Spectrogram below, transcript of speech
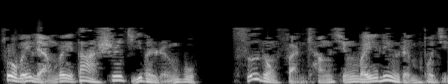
作为两位大师级的人物，此种反常行为令人不解。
